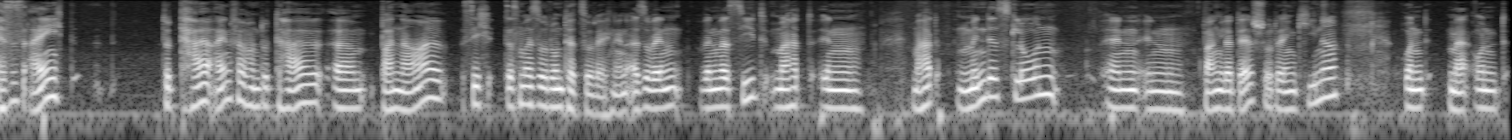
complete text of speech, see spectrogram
Es ist eigentlich total einfach und total ähm, banal, sich das mal so runterzurechnen. Also wenn, wenn man sieht, man hat, in, man hat einen Mindestlohn in, in Bangladesch oder in China und, und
